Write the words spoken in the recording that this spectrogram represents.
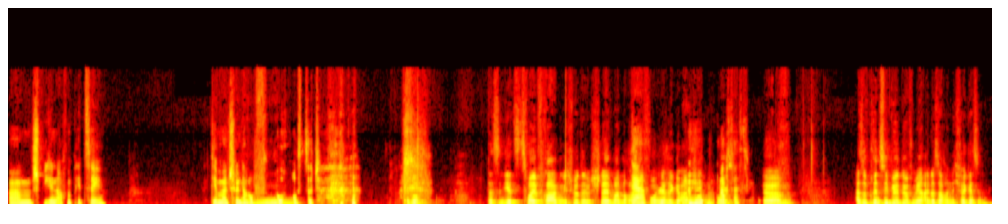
ähm, Spielen auf dem PC? Den man schön uh. aufrüstet. Also, das sind jetzt zwei Fragen. Ich würde schnell mal noch ja. an die vorherige mhm. antworten. Mhm. Ähm, also prinzipiell dürfen wir eine Sache nicht vergessen.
